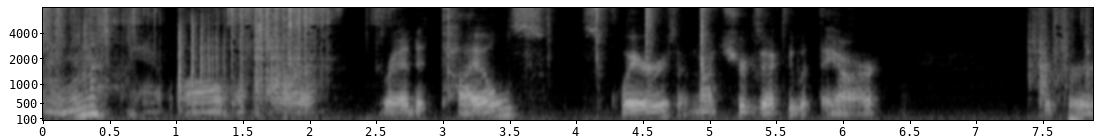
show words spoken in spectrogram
then we have all of our red tiles, squares. I'm not sure exactly what they are. They're for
